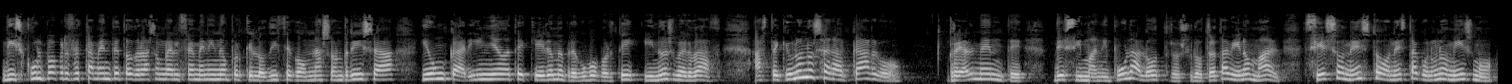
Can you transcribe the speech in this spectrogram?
disculpa perfectamente toda la sombra del femenino porque lo dice con una sonrisa y un cariño, te quiero, me preocupo por ti. Y no es verdad. Hasta que uno no se haga cargo realmente de si manipula al otro, si lo trata bien o mal, si es honesto o honesta con uno mismo,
